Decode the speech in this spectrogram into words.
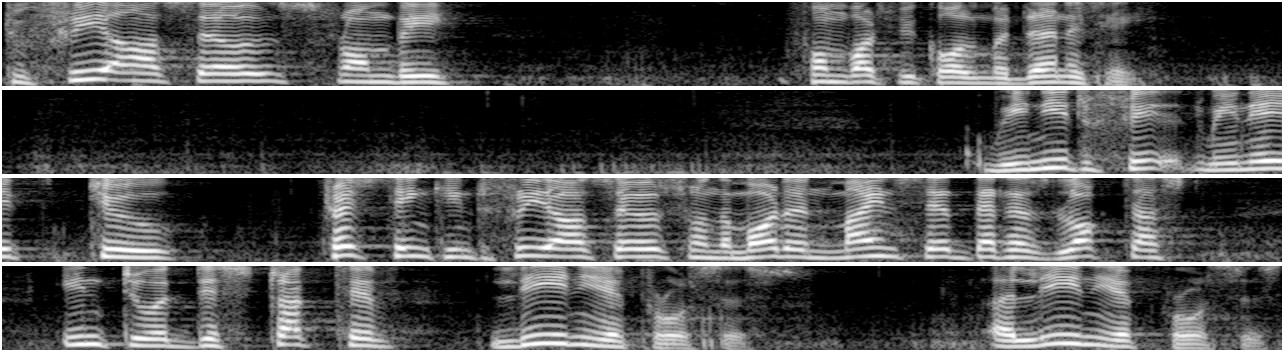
to free ourselves from, the, from what we call modernity. We need, to free, we need to fresh thinking to free ourselves from the modern mindset that has locked us into a destructive linear process, a linear process,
